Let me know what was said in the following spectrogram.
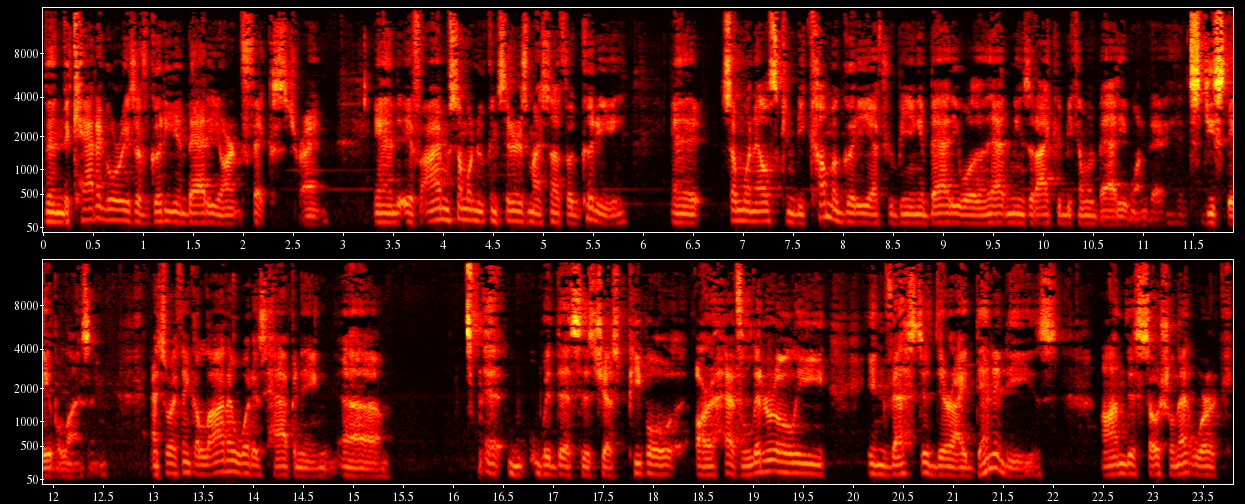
then the categories of goody and baddie aren't fixed, right? And if I'm someone who considers myself a goody and it, someone else can become a goody after being a baddie, well, then that means that I could become a baddie one day. It's destabilizing. And so I think a lot of what is happening, uh, with this is just people are, have literally invested their identities on this social network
